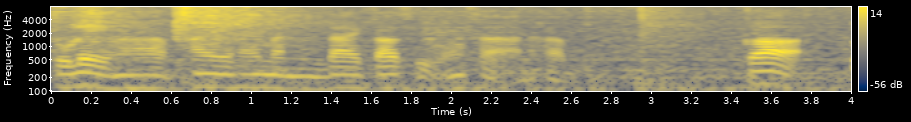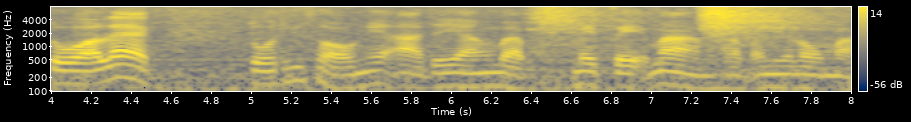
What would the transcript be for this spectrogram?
ตัวเลขนะครับ ให้ให้มันได้ 90 องศานะครับ ก็ตัวแรกตัวที่สองเนี่ยอาจจะยังแบบไม่เป๊ะมากนะครับ อันนี้ลองมา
